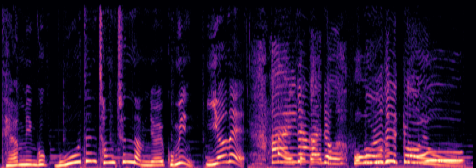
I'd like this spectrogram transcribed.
대한민국 모든 청춘 남녀의 고민 연애 알다가도 모르겠어요.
